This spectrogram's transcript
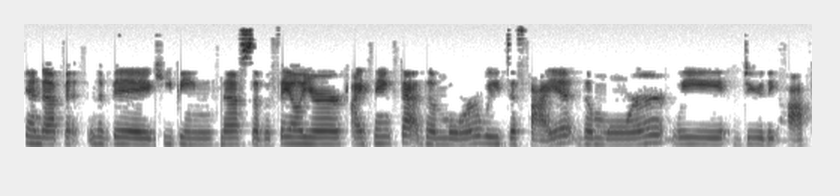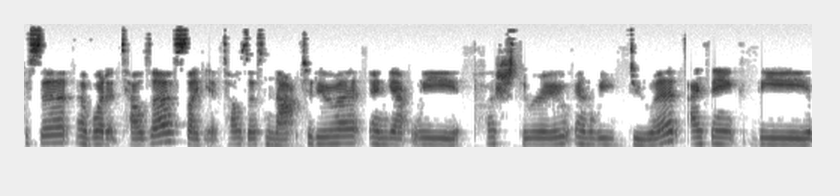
end up in the big keeping mess of a failure. I think that the more we defy it, the more we do the opposite of what it tells us. Like it tells us not to do it, and yet we push through and we do it. I think the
